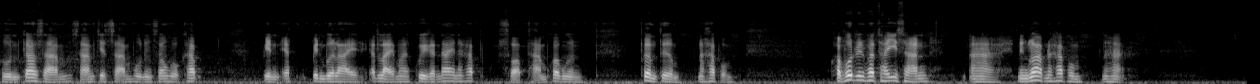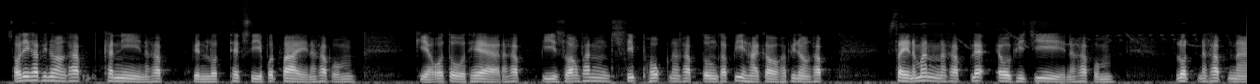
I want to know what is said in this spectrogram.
0 9 3 3 7 3 6 1 2 6 ครับเป็นแอดเป็นเบอร์ไลน์แอดไลน์มาคุยกันได้นะครับ สอบถามข้อมูลเพิ่มเติมนะครับผมขอพูดเป็นภาษาอีสานอ่าหนึ่งรอบนะครับผมนะฮะสวัสดีครับพี่น้องครับคันนี้นะครับเป็นรถแท็กซี่ปลดป้ายนะครับผม เกียร์ออโต้แท้นะครับ ปี 2016 นะครับ ตรงกับปีหาเก่าครับพี่น้องครับ ใส่น้ำมันนะครับ และ LPG นะครับผมรถนะครับนา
